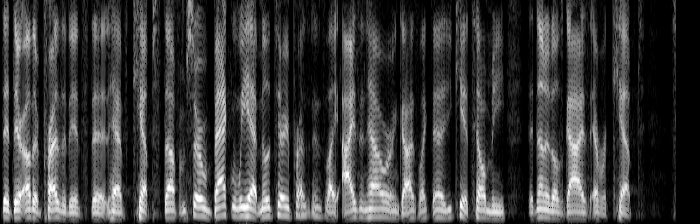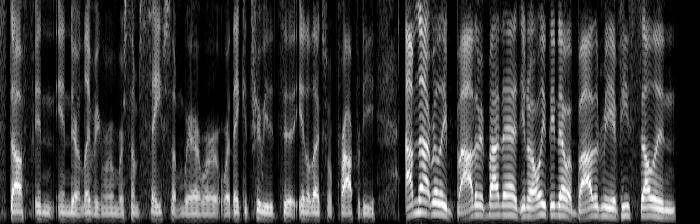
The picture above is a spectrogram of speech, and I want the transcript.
that there are other presidents that have kept stuff. I'm sure back when we had military presidents like Eisenhower and guys like that, you can't tell me that none of those guys ever kept stuff in, in their living room or some safe somewhere where, where they contributed to intellectual property. I'm not really bothered by that. You know, the only thing that would bother me if he's selling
